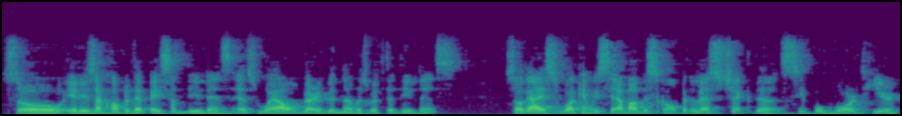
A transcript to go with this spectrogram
So it is a company that pays some dividends as well. Very good numbers with the dividends. So guys, what can we say about this company? Let's check the simple board here.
